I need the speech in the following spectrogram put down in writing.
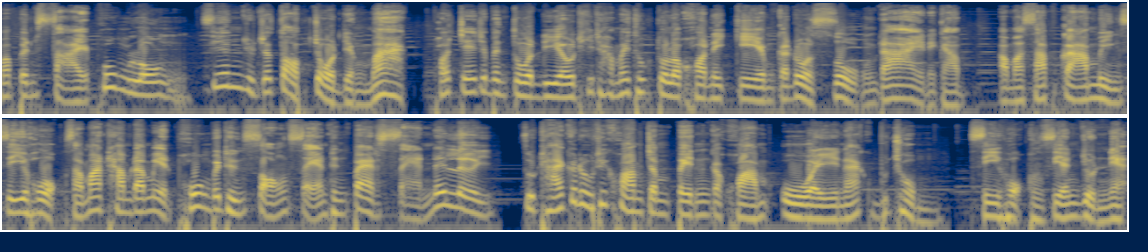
มาเป็นสายพุ่งลง เซียนหยุ่นจะตอบโจทย์อย่างมาก เพราะเจจะเป็นตัวเดียวที่ทำให้ทุกตัวละครในเกมกระโดดสูงได้นะครับ เอามาซับกราหมิง C6 สามารถทำดาเมจพุ่งไปถึง2 0 0 0 0 0ถึง8 0 0 0 0 ได้เลย สุดท้ายก็ดูที่ความจำเป็นกับความอวยนะคุณผู้ชม C6 ของเซียนหยุ่นเนี่ย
